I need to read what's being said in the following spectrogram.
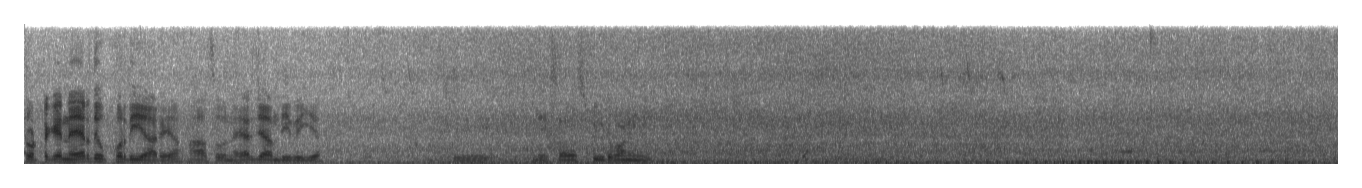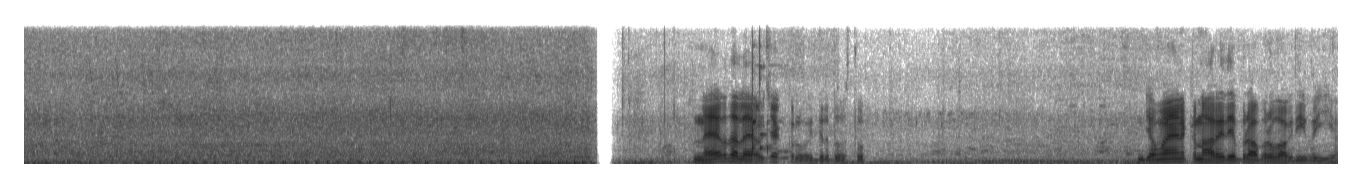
ਟੁੱਟ ਕੇ ਨਹਿਰ ਦੇ ਉੱਪਰ ਦੀ ਆ ਰਿਹਾ ਆ। ਸੋ ਨਹਿਰ ਜਾਂਦੀ ਪਈ ਆ। ਤੇ ਦੇਖ ਸਕਦੇ ਸਪੀਡ ਪਾਣੀ ਦੀ। ਨਹਿਰ ਦਾ ਲੈਵਲ ਚੈੱਕ ਕਰੋ ਇੱਧਰ ਦੋਸਤੋ। ਜਮਾਂ ਐਨ ਕਿਨਾਰੇ ਦੇ ਬਰਾਬਰ ਵਗਦੀ ਪਈ ਆ।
